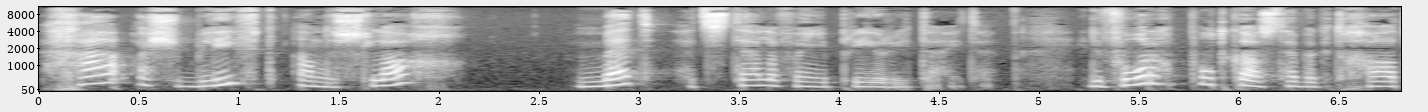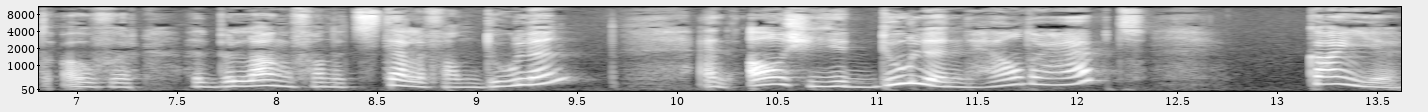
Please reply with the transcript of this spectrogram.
Ga alsjeblieft aan de slag met het stellen van je prioriteiten. In de vorige podcast heb ik het gehad over het belang van het stellen van doelen. En als je je doelen helder hebt, kan je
